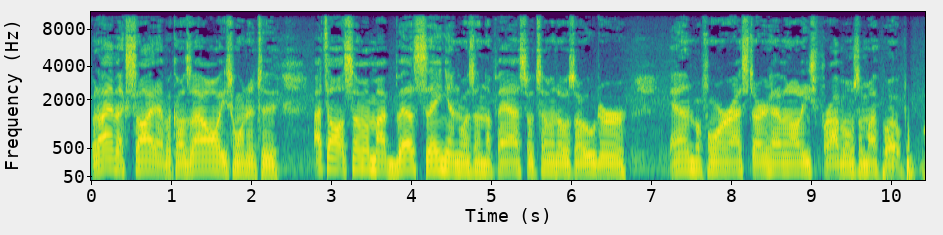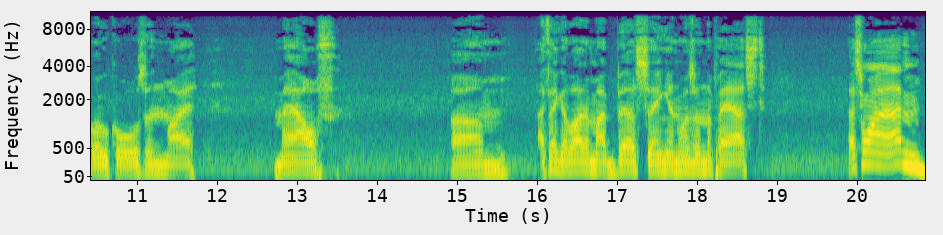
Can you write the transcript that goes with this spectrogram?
But I am excited because I always wanted to. I thought some of my best singing was in the past with some of those older, and before I started having all these problems with my vo- vocals and my mouth. Um, I think a lot of my best singing was in the past. That's why I'm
